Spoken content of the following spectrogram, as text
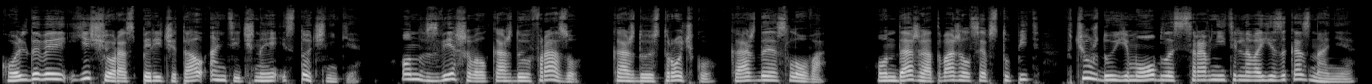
Кольдовей еще раз перечитал античные источники. Он взвешивал каждую фразу, каждую строчку, каждое слово. Он даже отважился вступить в чуждую ему область сравнительного языкознания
